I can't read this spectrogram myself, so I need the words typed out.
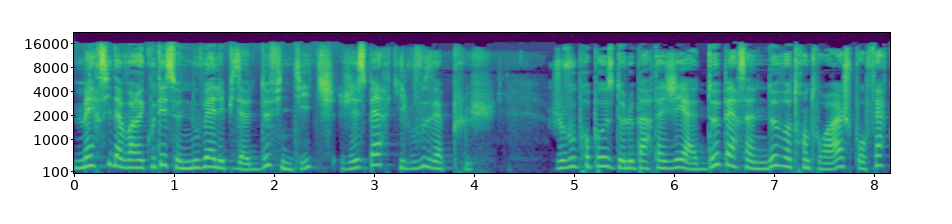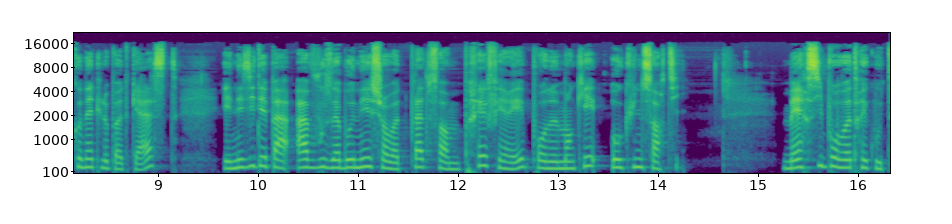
Merci d'avoir écouté ce nouvel épisode de FinTech, j'espère qu'il vous a plu. Je vous propose de le partager à deux personnes de votre entourage pour faire connaître le podcast et n'hésitez pas à vous abonner sur votre plateforme préférée pour ne manquer aucune sortie. Merci pour votre écoute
